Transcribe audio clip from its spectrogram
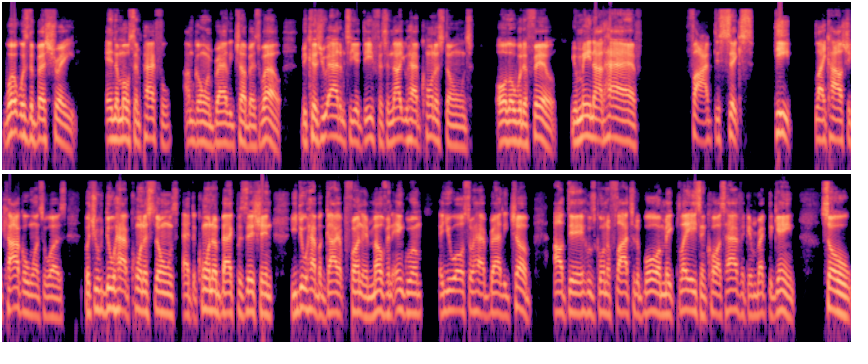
what was the best trade and the most impactful? I'm going Bradley Chubb as well because you add him to your defense and now you have cornerstones all over the field. You may not have five to six deep like how Chicago once was, but you do have cornerstones at the cornerback position. You do have a guy up front in Melvin Ingram, and you also have Bradley Chubb out there who's going to fly to the ball and make plays and cause havoc and wreck the game. So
